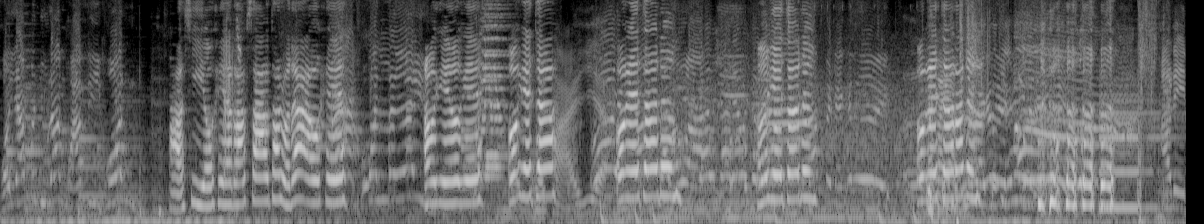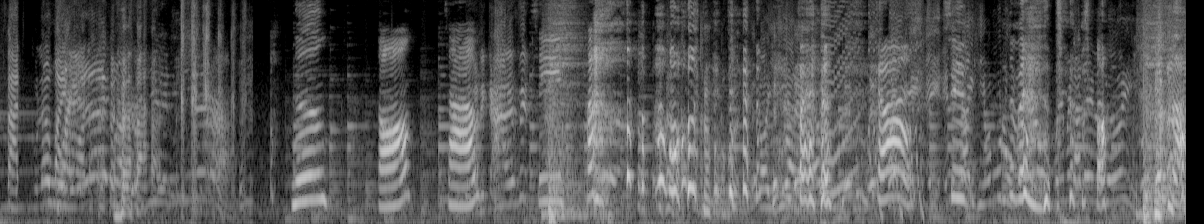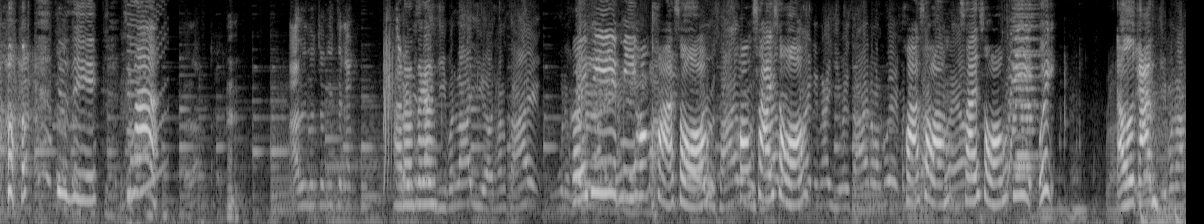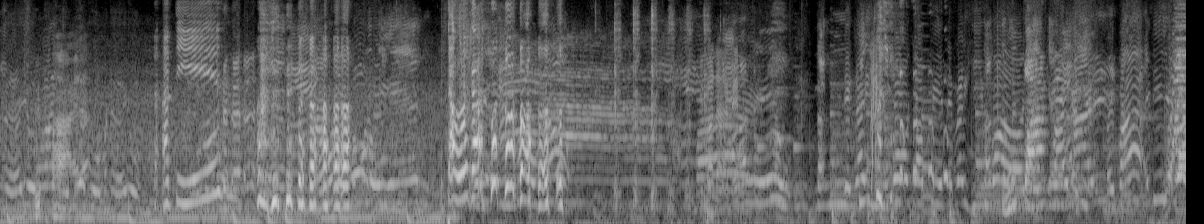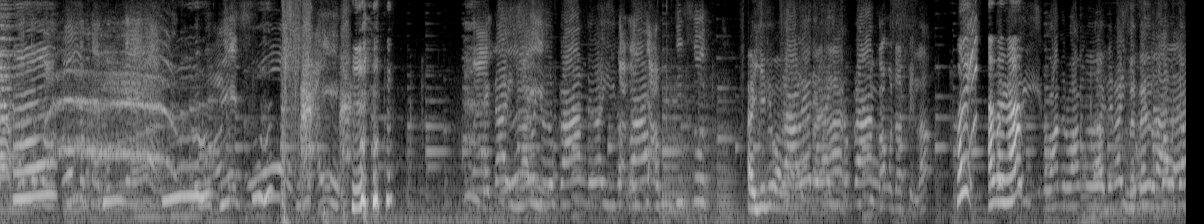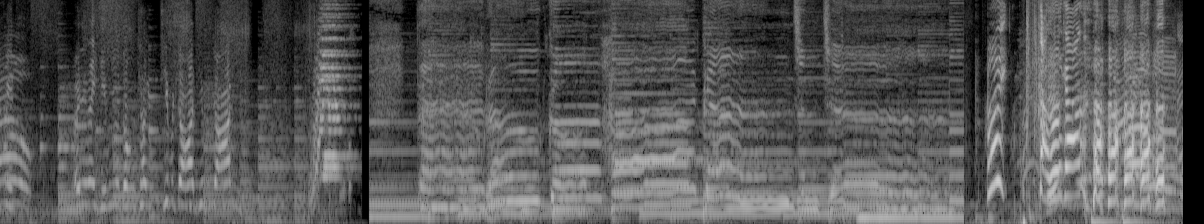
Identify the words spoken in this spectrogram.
ขอย้ำมันอยู่ด้านขวาสี่คน ขาสี่โอเครับทราบท่านหัวหน้าโอเคห้าคนเลยโอเคโอเคโอเคเจอหายเหี้ยโอเคเจอหนึ่งโอเคเจอหนึ่งไปไหนกันเลยโอเคเจอแล้วหนึ่งเอาดิสัตว์กูเริ่มไหวไวเลก่อนยมาเดี๋ยวนี้เนี่ยหนึ่งสองสามนาฬิกาเลยสิสี่ห้าหกก็เหี้ยแปดเก้าสิบสิบเอ็ดไม่ได้เลยเลยสิบสามสิบสี่สิบห้า อะนี่มันจะมีจะกันอะเราจะกันหีมันไล่เหยื่อทางซ้ายเฮ้ยพี่มีห้องขวาสองห้องซ้ายสองเด็กนายหีไปซ้ายระวังด้วยขวาสองซ้ายสองพี่อุ้ยเจอกันหีมันกำลังเอ๋ออยู่มันกำลังอยู่มันเอ๋ออยู่อาตีเอาเองเจอกันมาไหนเป็นเอาเร็วดังเด็กนายหีก็จะเปลี่ยนเด็กนายหี เด็กนายหีอยู่ตรงกลางเด็กนายหีตรแต่งกละลางยำที่สุดไอ้ยี่ที่บอกกลางแล้วเด็กนายหีตรงกลางกล้องวงจรปิดแล้วเฮ้ยอะไรนะระวังระวังเออเด็กนายหีมันอยู่ตรงกล้องวงจรปิดเฮ้ยเด็กนายหีมันอยู่ตรงที่ประจรที่ประจรแต่เราก็หากันจนเจอ เฮ้ยเจอกัน ไ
